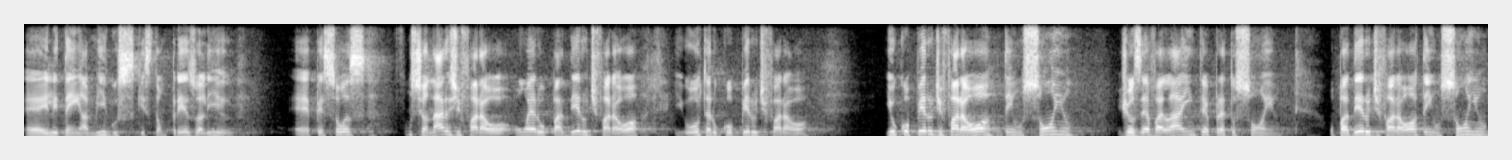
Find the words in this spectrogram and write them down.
é, ele tem amigos que estão presos ali, é, pessoas, funcionários de Faraó. Um era o padeiro de Faraó e o outro era o copeiro de Faraó. E o copeiro de Faraó tem um sonho, José vai lá e interpreta o sonho. O padeiro de Faraó tem um sonho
